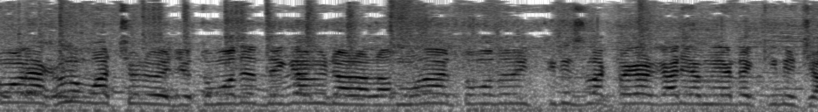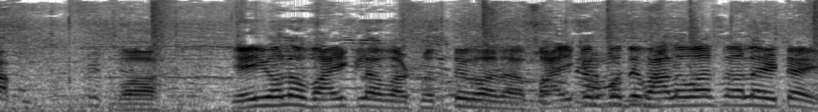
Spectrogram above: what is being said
আমার এখনও বাচ্চা রয়েছে। তোমাদের দেখে আমি দাঁড়ালাম। মনে হয় তোমাদের ওই তিরিশ লাখ টাকার গাড়ি আমি একটা কিনে চাপি বাহ। এই হলো বাইক লাভার সত্যি কথা। বাইকের প্রতি ভালোবাসা হলো এটাই।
